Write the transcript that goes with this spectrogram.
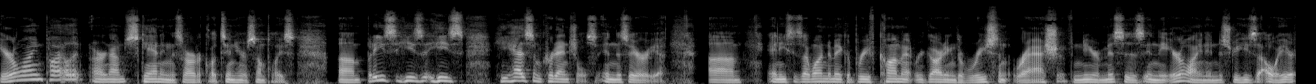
airline pilot, or I'm scanning this article. It's in here someplace. Um, but he's he's he's he has some credentials in this area, um, and he says I wanted to make a brief comment regarding the recent rash of near misses in the airline industry. He's oh here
